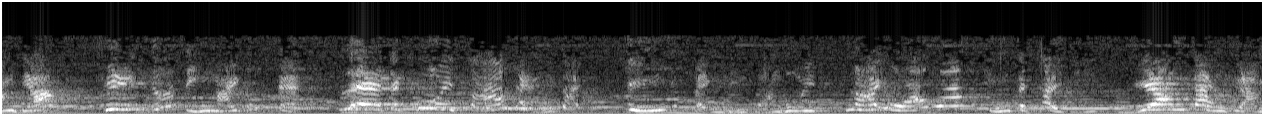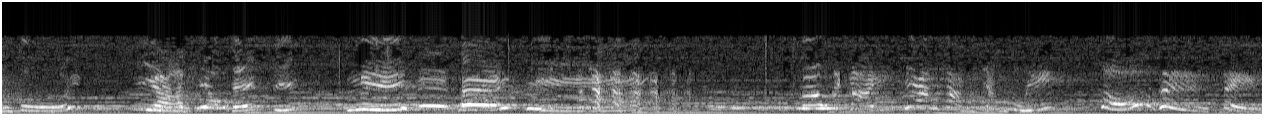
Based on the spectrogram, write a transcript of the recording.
人家亲自定卖功德，来得开大的在，今日兵临城下，乃我汪精的开子，相向相对，也挑起子你的脾气。老子该相向相对，何是生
